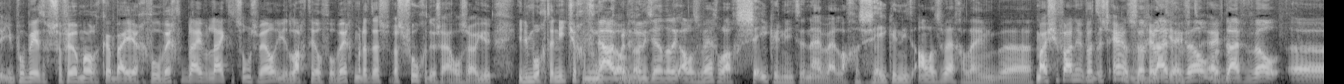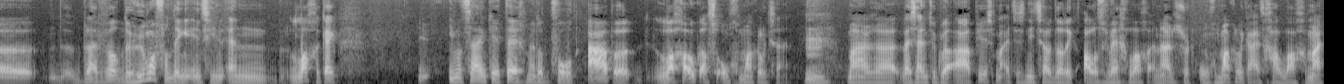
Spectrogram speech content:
je probeert zoveel mogelijk bij je gevoel weg te blijven, lijkt het soms wel. Je lacht heel veel weg, maar dat was- was vroeger dus al zo. Je- Jullie mochten niet je gevoel Nou, maar tonen. wil niet zeggen dat ik alles weglag. Zeker niet. Nee, wij lachen zeker niet alles weg. Alleen... eh, Maar als je vader nu, wat is ernstig? we blijven, heeft- wel, we blijven, wel, eh, we blijven wel de humor van dingen inzien en lachen. Kijk, iemand zei een keer tegen me dat bijvoorbeeld apen lachen ook als ze ongemakkelijk zijn. Hmm. Maar eh, wij zijn natuurlijk wel aapjes, maar het is niet zo dat ik alles weglach en naar een soort ongemakkelijkheid ga lachen. Maar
